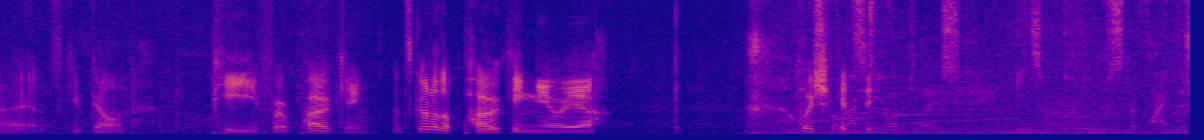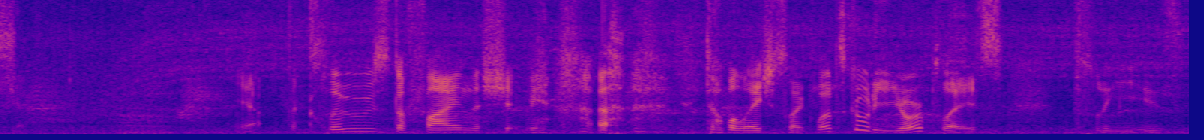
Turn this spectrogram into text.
Alright, let's keep going. P for parking. Let's go to the parking area. I wish I could see. to your place. Need some clues to find the ship. Yeah, the clues to find the ship. Double H is like, let's go to your place, please.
